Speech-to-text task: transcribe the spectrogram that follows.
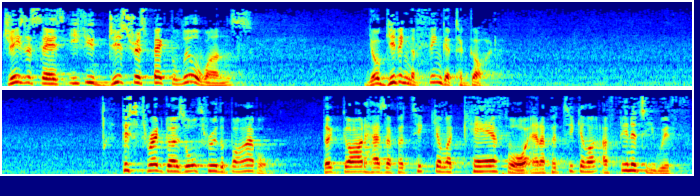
Jesus says, if you disrespect the little ones, you're giving the finger to God. This thread goes all through the Bible that God has a particular care for and a particular affinity with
